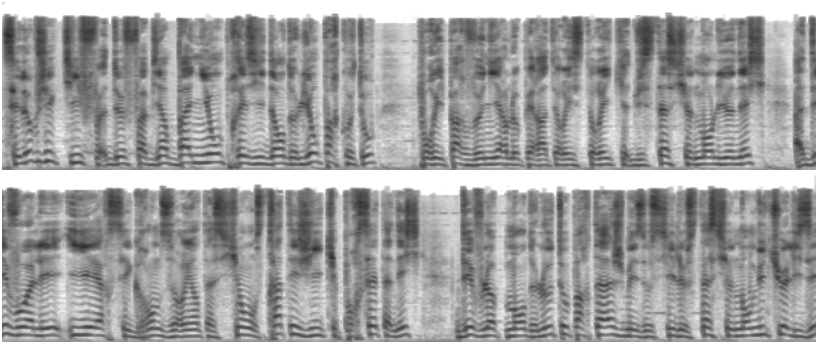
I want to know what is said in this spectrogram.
c'est l'objectif de Fabien Bagnon, président de Lyon Parc Auto. Pour y parvenir, l'opérateur historique du stationnement lyonnais a dévoilé hier ses grandes orientations stratégiques pour cette année. Développement de l'autopartage, mais aussi le stationnement mutualisé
